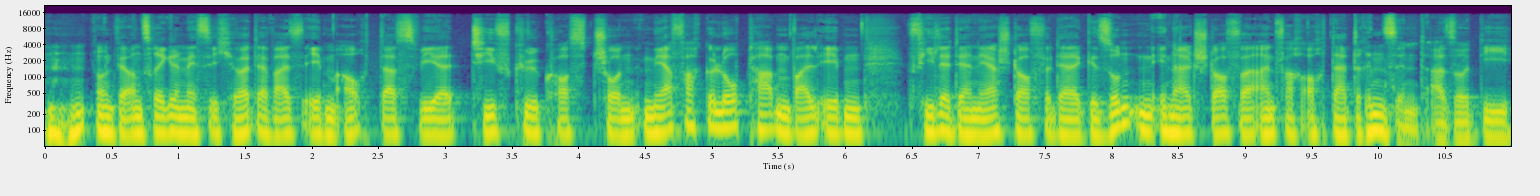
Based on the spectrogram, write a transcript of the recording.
Mhm. Und wer uns regelmäßig hört, der weiß eben auch, dass wir Tiefkühlkost schon mehrfach gelobt haben, weil eben viele der Nährstoffe, der gesunden Inhaltsstoffe einfach auch da drin sind. Also die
